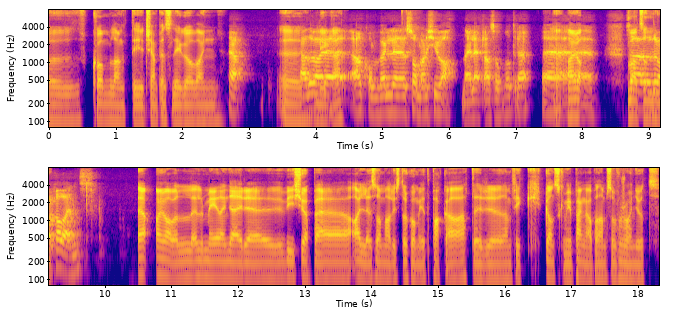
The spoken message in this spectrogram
eh, kom langt i Champions League og vant ja. Uh, ja det var, øh, han kom vel sommeren 2018 eller et eller annet sånt, tror jeg. Uh, Ja, var- så var sånn- det var ikke all verdens. Ja, han var vel eller med i den der eh, 'vi kjøper alle som har lyst til å komme hit'-pakka etter eh, de fikk ganske mye penger på dem som forsvant ut.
